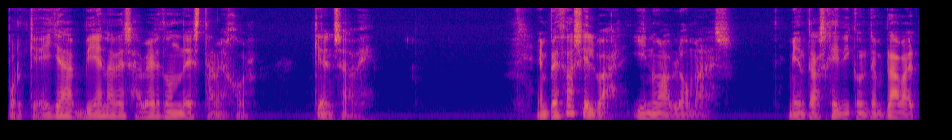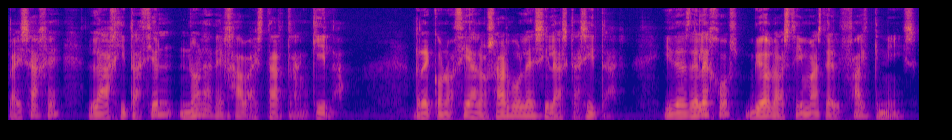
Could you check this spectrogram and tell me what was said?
porque ella bien ha de saber dónde está mejor. ¿Quién sabe? Empezó a silbar y no habló más. Mientras Heidi contemplaba el paisaje, la agitación no la dejaba estar tranquila reconocía los árboles y las casitas, y desde lejos vio las cimas del Falknis,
